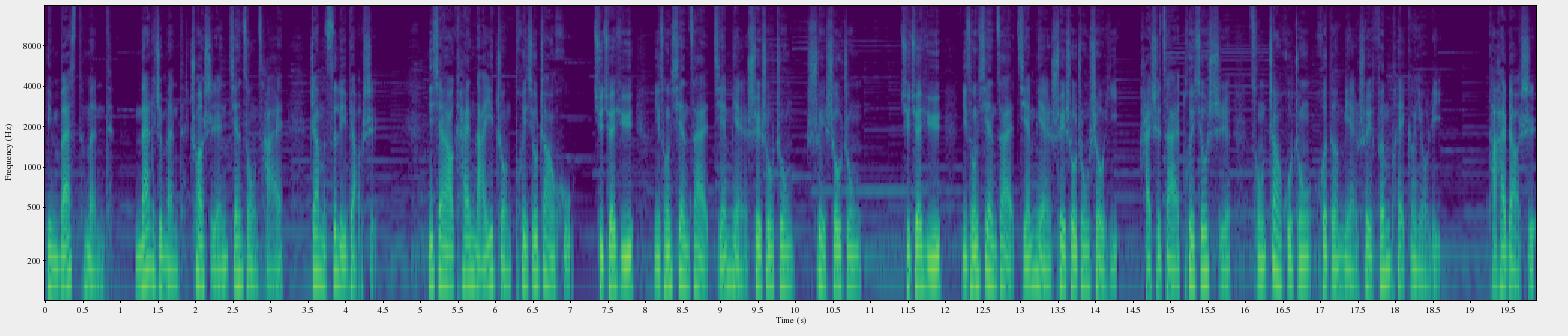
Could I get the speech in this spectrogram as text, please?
Investment Management 创始人兼总裁詹姆斯李表示。你想要开哪一种退休账户，取决于你从现在减免税收中税收中，取决于你从现在减免税收中受益，还是在退休时从账户中获得免税分配更有利。他还表示，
